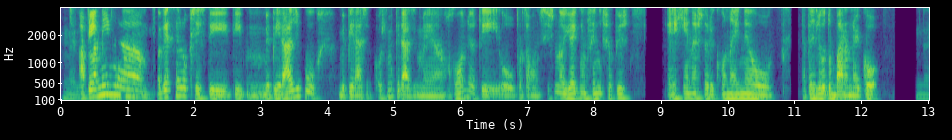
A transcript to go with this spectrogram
ναι, Απλά λοιπόν. μην. α, δεν θέλω ξέρεις τι, τι. Με πειράζει που. Με πειράζει, όχι με πειράζει, με αγχώνει ότι ο πρωταγωνιστής είναι ο Γιώργιν Φίνιξ, ο οποίος έχει ένα ιστορικό να είναι ο. να παίζει λίγο τον παρανοϊκό. Ναι.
